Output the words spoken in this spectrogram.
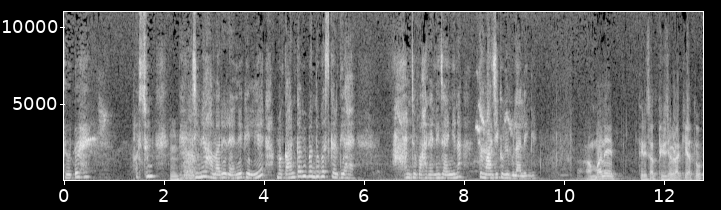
सो तो है। और सुन हम्म। बहन जी ने हमारे रहने के लिए मकान का भी बंदोबस्त कर दिया है। हम जब वहाँ रहने जाएँगे ना तो माँ जी को भी बुला लेंगे। अम्मा ने तेरे साथ फिर झगड़ा किया तो?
